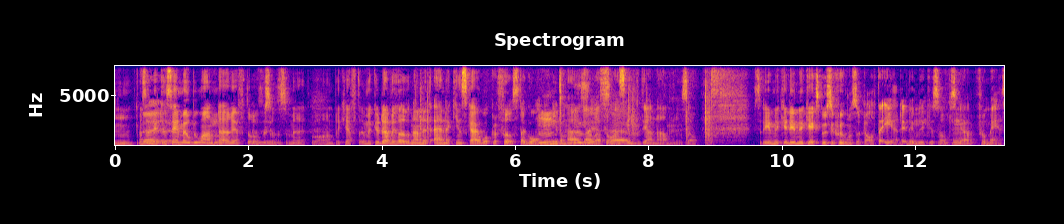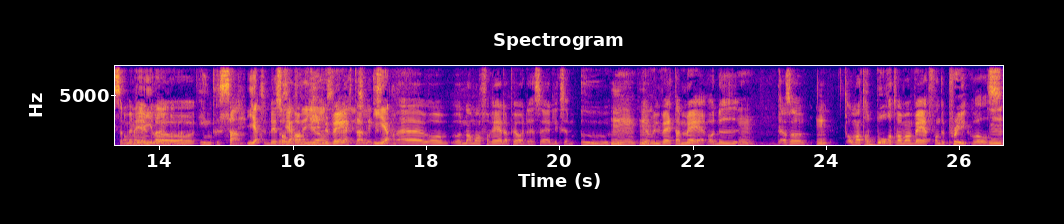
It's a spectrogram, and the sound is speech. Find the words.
Mm. Och så en Det- liten scen med Obi-Wan Mm, därefter precis. också som är rätt bra. Han bekräftar mycket. Där vi hör namnet Anakin Skywalker första gången Mm, i de här precis. gamla från hans Ehm. riktiga namn och så. Så det är, mycket, det är mycket exposition såklart, det är det. Det är mycket som ska Mm. få med sig. Men, Men, det jag är gillar ändå ändå det. intressant. Ja, liksom. Det är sånt ja. man vill veta liksom. liksom. Eh, Och, och när man får reda på det så är det liksom, uh, Mm. jag vill veta mer. Och nu, Mm. alltså, Mm. om man tar bort vad man vet från the prequels. Mm,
